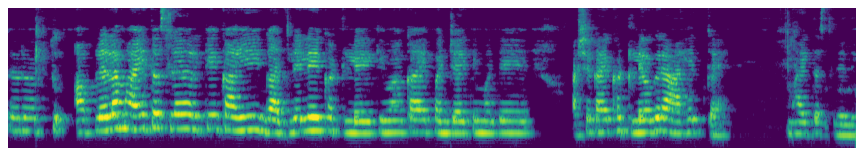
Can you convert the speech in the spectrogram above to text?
तर आपल्याला माहीत असल्यासारखे काही गाजलेले खटले किंवा काय पंचायतीमध्ये असे काय खटले वगैरे आहेत काय? माहीत असलेले.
